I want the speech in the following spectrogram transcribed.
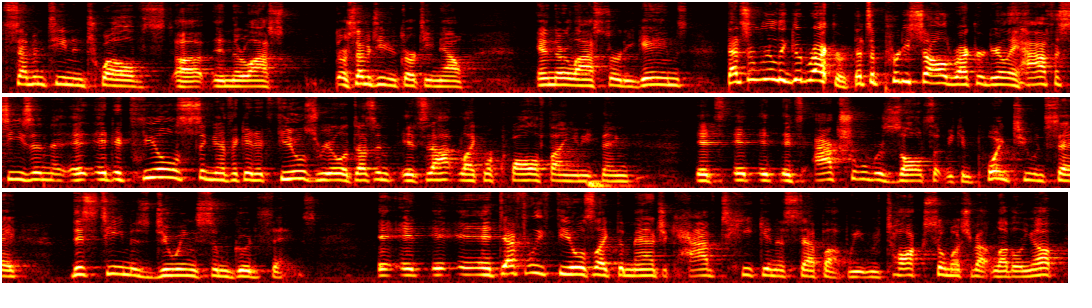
17 and 12 uh, in their last, they're 17 and 13 now in their last 30 games. That's a really good record. That's a pretty solid record, nearly half a season. It, it, it feels significant. It feels real. It doesn't, it's not like we're qualifying anything. It's, it, it, it's actual results that we can point to and say, this team is doing some good things. It, it, it, definitely feels like the Magic have taken a step up. We, we've talked so much about leveling up.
